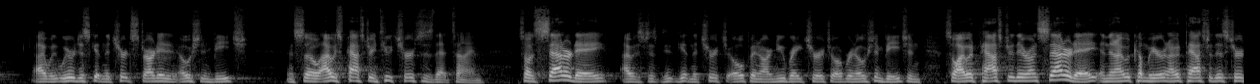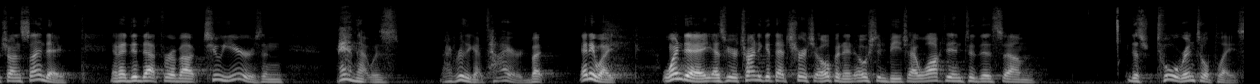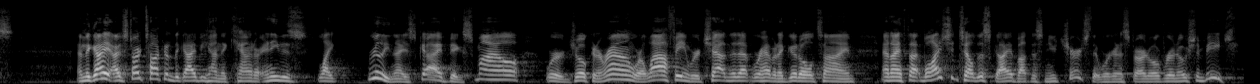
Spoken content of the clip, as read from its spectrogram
we were just getting the church started in Ocean Beach. And so I was pastoring two churches that time. So on Saturday, I was just getting the church open, our Newbreak Church over in Ocean Beach. And so I would pastor there on Saturday, and then I would come here and I would pastor this church on Sunday. And I did that for about two years. And man, that was, I really got tired. But anyway, one day, as we were trying to get that church open in Ocean Beach, I walked into this, um, this tool rental place. And the guy, I started talking to the guy behind the counter, and he was like, really nice guy, big smile. We're joking around, we're laughing, we're chatting it up, we're having a good old time. And I thought, well, I should tell this guy about this new church that we're going to start over in Ocean Beach.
